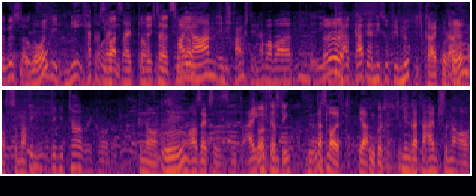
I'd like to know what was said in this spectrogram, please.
Das neu? Nee, ich habe das seit, seit, glaub, seit zwei Jahren im Schrank stehen, habe aber äh, gab, gab ja nicht so viele Möglichkeiten, da Okay. irgendwas zu machen. Digitalrekorder. Genau, mhm. H6. Das wird eigentlich Läuft das Ding? Das läuft, ja. Um Gottes ich nehme seit einer halben Stunde auf.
